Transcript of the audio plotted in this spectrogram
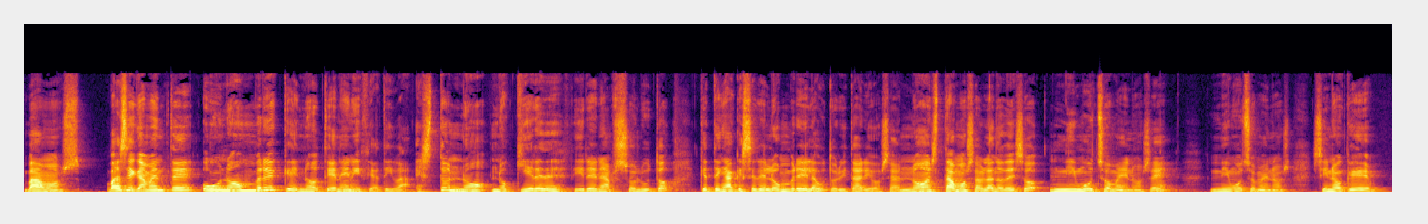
Vamos, Básicamente, un hombre que no tiene iniciativa. Esto no, no quiere decir en absoluto que tenga que ser el hombre el autoritario. O sea, no estamos hablando de eso ni mucho menos, ¿eh? Ni mucho menos. Sino que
